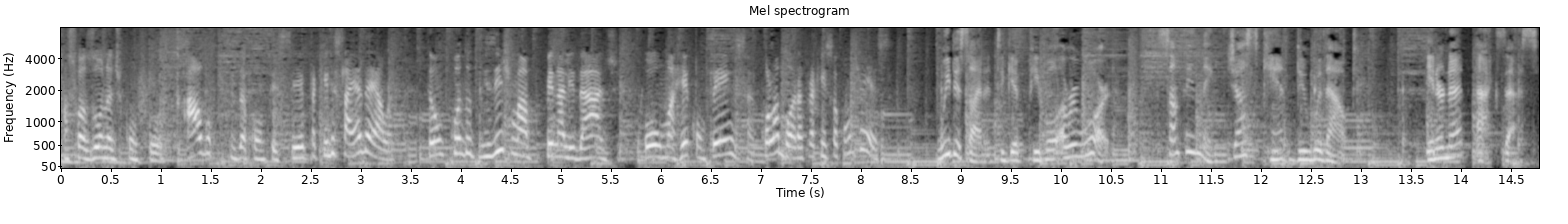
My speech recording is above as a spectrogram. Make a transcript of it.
à sua zona de conforto. Algo precisa acontecer para que ele saia dela. Então, quando existe uma penalidade ou uma recompensa, colabora para que isso aconteça. We decided to give people a reward, something they just can't do without internet access.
